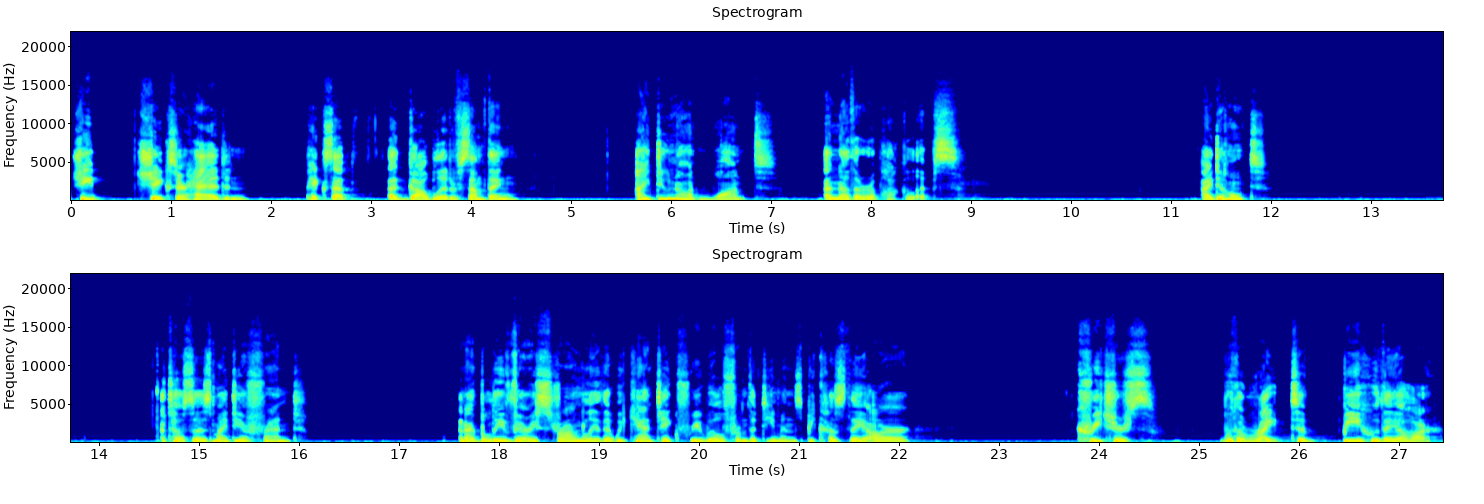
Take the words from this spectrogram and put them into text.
She shakes her head and picks up a goblet of something. I do not want another apocalypse. I don't. Atosa is my dear friend. And I believe very strongly that we can't take free will from the demons because they are creatures with a right to be who they are.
